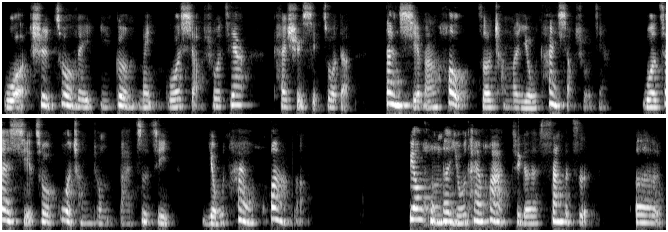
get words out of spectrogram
我是作为一个美国小说家开始写作的，但写完后则成了犹太小说家。我在写作过程中把自己犹太化了。”标红的“犹太化”这个三个字，呃。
